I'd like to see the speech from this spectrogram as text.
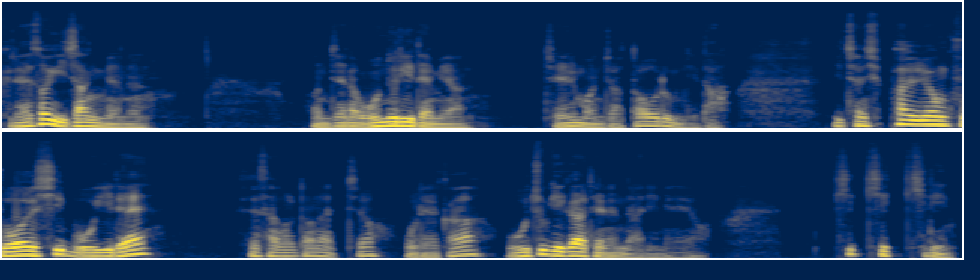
그래서 이 장면은 언제나 오늘이 되면 제일 먼저 떠오릅니다. 2018년 9월 15일에 세상을 떠났죠. 올해가 5주기가 되는 날이네요. 키키키린.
